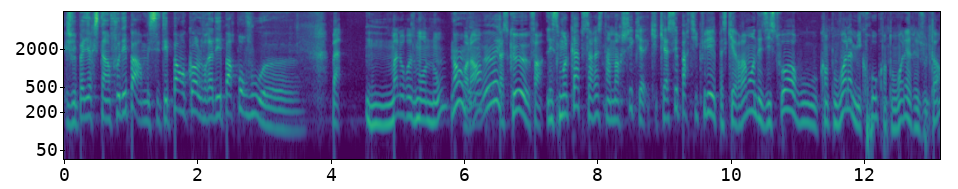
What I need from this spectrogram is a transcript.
je vais pas dire que c'était un faux départ, mais c'était pas encore le vrai départ pour vous. Bah, Malheureusement non. Non, voilà, parce que enfin les small caps ça reste un marché qui, est assez particulier parce qu'il y a vraiment des histoires où quand on voit la micro, quand on voit les résultats,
